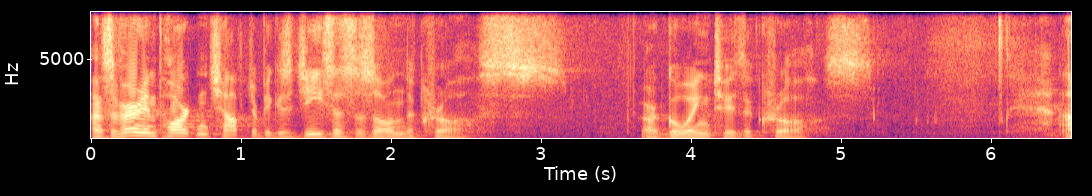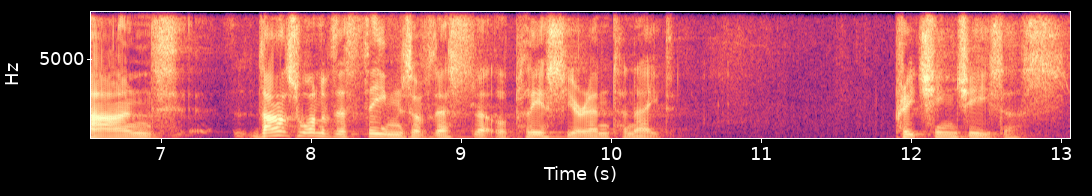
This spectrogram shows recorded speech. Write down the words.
And it's a very important chapter because Jesus is on the cross, or going to the cross. And that's one of the themes of this little place you're in tonight preaching Jesus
